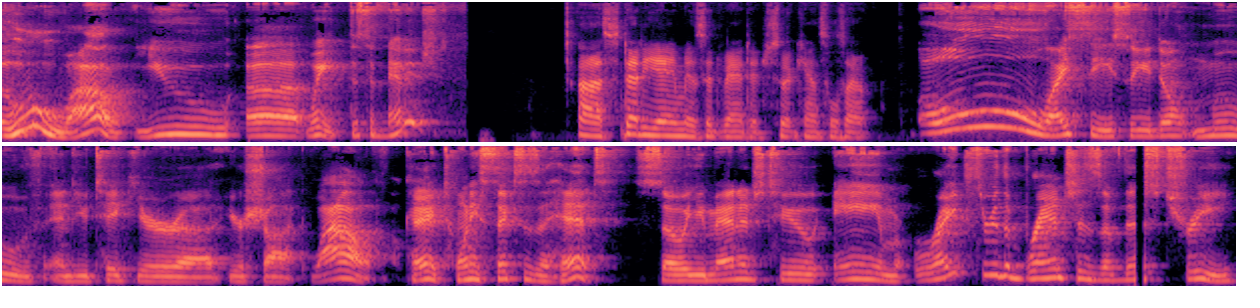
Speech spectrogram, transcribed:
Ooh, wow. You uh wait, disadvantage? Uh, steady aim is advantage, so it cancels out. Oh, I see. So you don't move and you take your uh, your shot. Wow. Okay, 26 is a hit. So you manage to aim right through the branches of this tree,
